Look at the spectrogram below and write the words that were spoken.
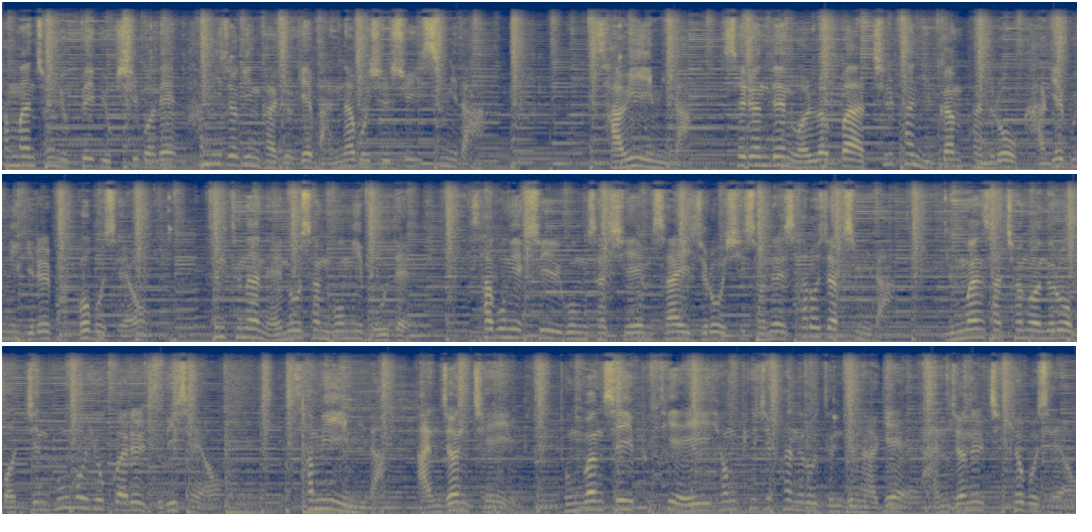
31,660원의 합리적인 가격에 만나보실 수 있습니다. 4위입니다. 세련된 월럭바 칠판 입간판으로 가게 분위기를 바꿔보세요. 튼튼한 N5302 모델 40X104CM 사이즈로 시선을 사로잡습니다. 64,000원으로 멋진 홍보 효과를 누리세요. 3위입니다. 안전 제일 동광 세이프티 A형 표지판으로 든든하게 안전을 지켜보세요.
